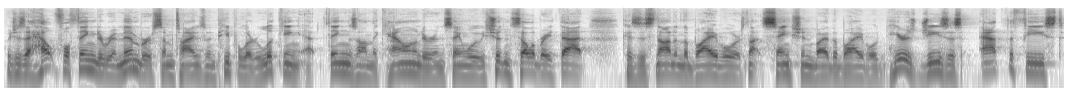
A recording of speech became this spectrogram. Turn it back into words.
which is a helpful thing to remember sometimes when people are looking at things on the calendar and saying, well, we shouldn't celebrate that because it's not in the Bible or it's not sanctioned by the Bible. Here's Jesus at the feast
